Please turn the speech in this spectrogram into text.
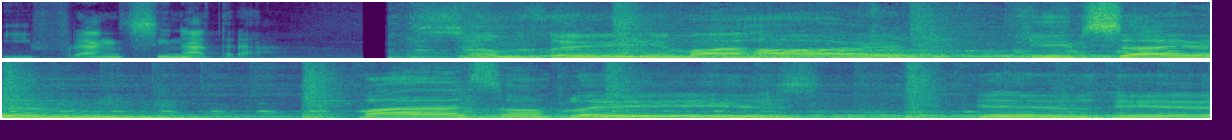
y Frank Sinatra. Something in my heart keeps saying my is here.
